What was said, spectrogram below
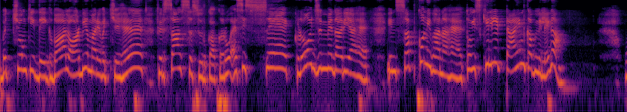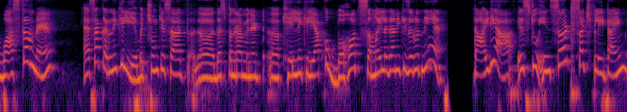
बच्चों की देखभाल और भी हमारे बच्चे हैं, फिर सास ससुर का करो, ऐसी सैकड़ों जिम्मेदारियाँ हैं। इन सबको निभाना है तो इसके लिए टाइम कब मिलेगा? वास्तव में ऐसा करने के लिए, बच्चों के साथ दस पंद्रह मिनट खेलने के लिए आपको बहुत समय लगाने की ज़रूरत नहीं है। The idea is to insert such play time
